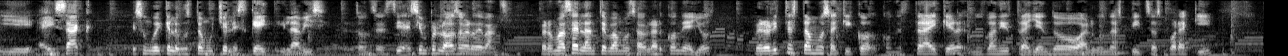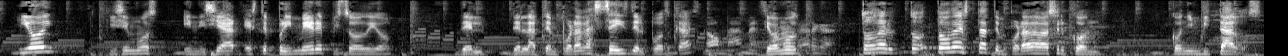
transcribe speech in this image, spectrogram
Y e Isaac es un güey que le gusta mucho el skate y la bici. Entonces, siempre lo vas a ver de Vans. Pero más adelante vamos a hablar con ellos. Pero ahorita estamos aquí con, con Striker. Nos van a ir trayendo algunas pizzas por aquí. Y hoy quisimos iniciar este primer episodio del, de la temporada 6 del podcast. No mames. Que vamos- verga. Toda, to- toda esta temporada va a ser con, con invitados.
